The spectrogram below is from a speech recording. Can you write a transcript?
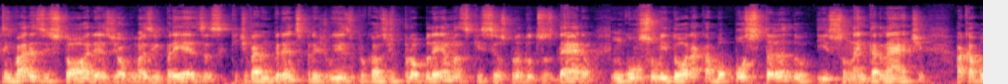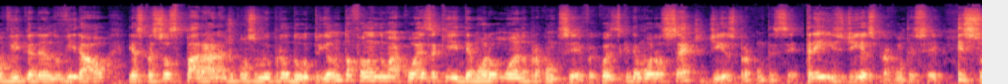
Tem várias histórias de algumas empresas que tiveram grandes prejuízos por causa de problemas que seus produtos deram. Um consumidor acabou postando isso na internet acabou virando viral e as pessoas pararam de consumir o produto. E eu não estou falando uma coisa que demorou um ano para acontecer, foi coisa que demorou sete dias para acontecer, três dias para acontecer. Isso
